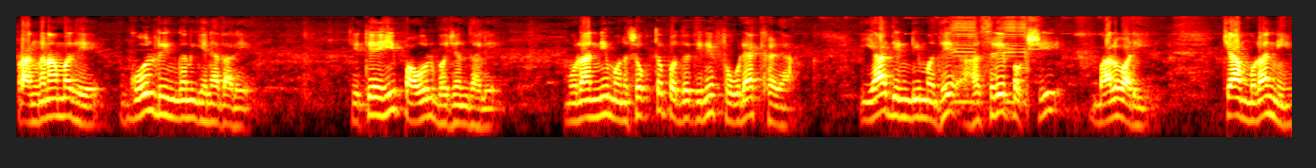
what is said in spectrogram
प्रांगणामध्ये गोल रिंगण घेण्यात आले. तिथेही पाऊल भजन झाले. मुलांनी मनसोक्त पद्धतीने फुगड्या खेळल्या. या दिंडीमध्ये हसरे पक्षी बालवाडीच्या मुलांनी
